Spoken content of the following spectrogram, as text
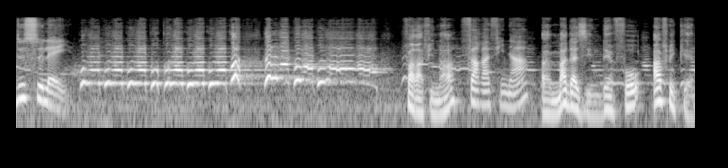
de soleil. Farafina. Farafina. Un magazine d'infos africaine.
